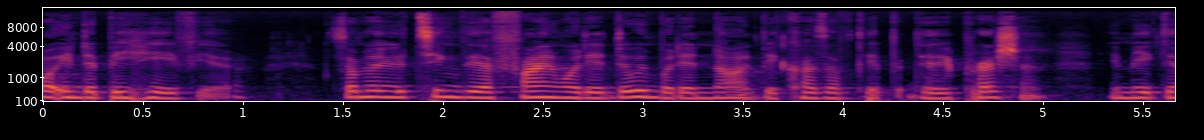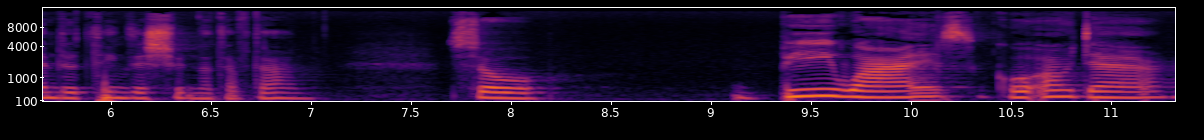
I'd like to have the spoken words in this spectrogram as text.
or in the behavior Sometimes you think they're fine what they're doing, but they're not because of the, the depression. You make them do things they should not have done. So be wise, go out there,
